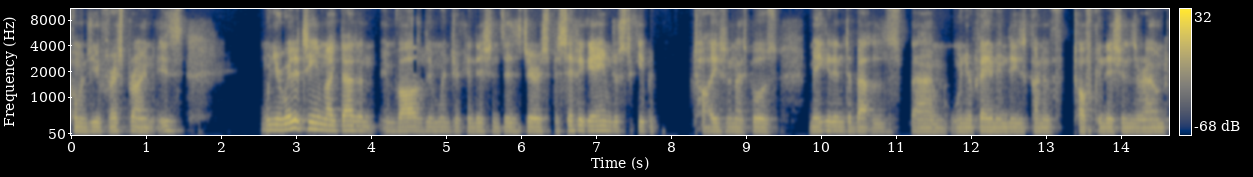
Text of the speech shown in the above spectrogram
coming to you first, Brian, is when you're with a team like that and involved in winter conditions, is there a specific aim just to keep it tight and I suppose make it into battles um, when you're playing in these kind of tough conditions around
